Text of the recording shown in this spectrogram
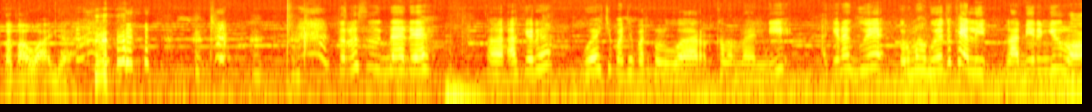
tahu-tahu aja. terus udah deh Eh, akhirnya gue cepat-cepat keluar kamar mandi akhirnya gue rumah gue tuh kayak labirin gitu loh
